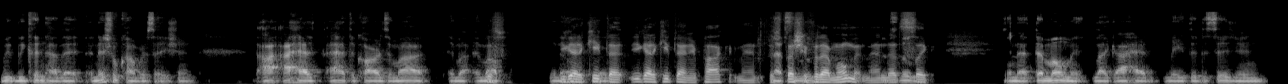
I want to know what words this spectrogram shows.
we, we couldn't have that initial conversation. I, I had I had the cards in my in my in my you, know, you got to keep that. You got to keep that in your pocket, man. Especially absolutely. for that moment, man. Absolutely. That's like. And at that moment, like I had made the decision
